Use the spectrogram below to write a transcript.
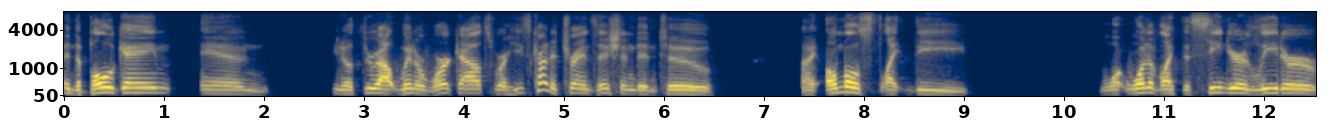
in the bowl game and you know throughout winter workouts where he's kind of transitioned into like almost like the one of like the senior leader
